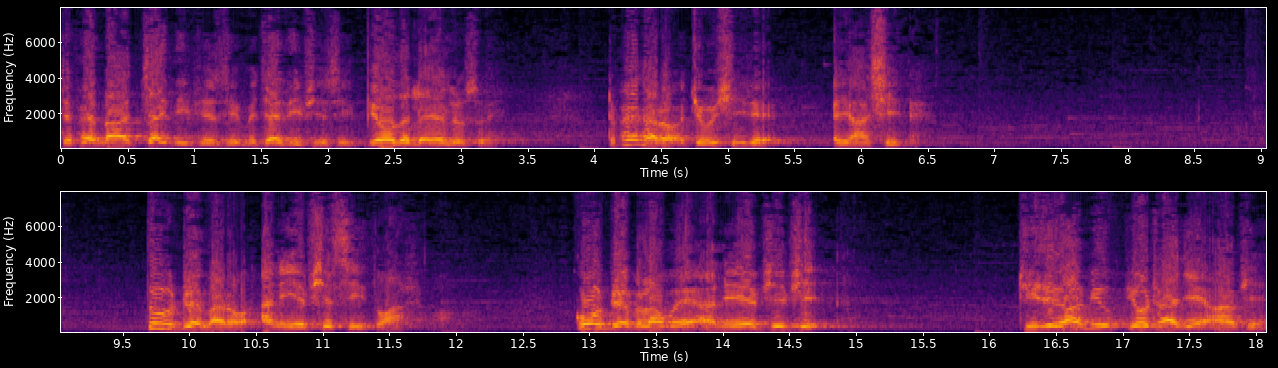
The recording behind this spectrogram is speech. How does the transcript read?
တစ်ဖက်သားကြိုက်သည်ဖြစ်စေမကြိုက်သည်ဖြစ်စေပြောတယ်လေလို့ဆိုရင်တစ်ဖက်ကတော့အကျိုးရှိတဲ့ အရာရှိတယ်သူ့အတွက်မှာတော့အန္တရာယ်ဖြစ်စေသွားတယ်ပေါ့ကိုယ့်အတွက်ဘယ်လောက်ပဲအန္တရာယ်ဖြစ်ဖြစ်ဒီစကားမျိုးပြောထားခြင်းအပြင်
